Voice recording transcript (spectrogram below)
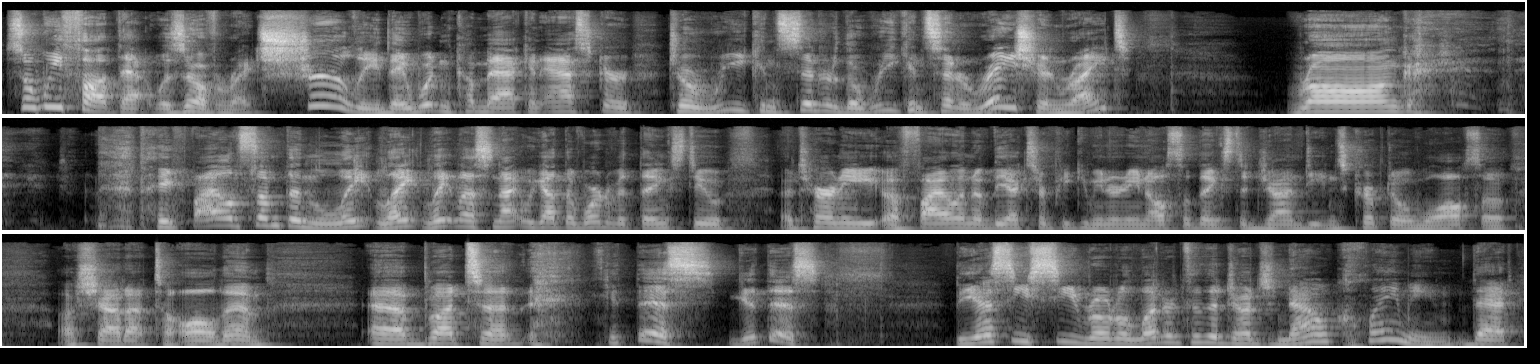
So we thought that was over, right? Surely they wouldn't come back and ask her to reconsider the reconsideration, right? Wrong. they filed something late, late, late last night. We got the word of it thanks to attorney uh, Filan of the XRP community, and also thanks to John Deaton's crypto. We'll also a shout out to all them. Uh, but uh, get this, get this. The SEC wrote a letter to the judge now claiming that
